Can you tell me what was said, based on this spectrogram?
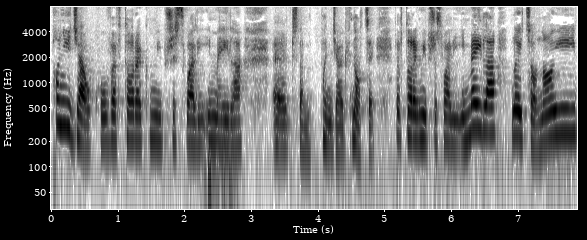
poniedziałku. We wtorek mi przysłali e-maila, e, czy tam poniedziałek w nocy. We wtorek mi przysłali e-maila, no i co? No i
